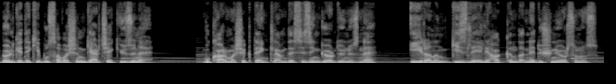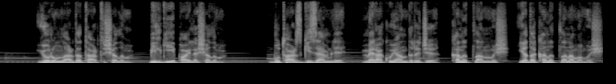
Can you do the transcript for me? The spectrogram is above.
Bölgedeki bu savaşın gerçek yüzü ne? Bu karmaşık denklemde sizin gördüğünüz ne? İran'ın gizli eli hakkında ne düşünüyorsunuz? Yorumlarda tartışalım, bilgiyi paylaşalım. Bu tarz gizemli, merak uyandırıcı, kanıtlanmış ya da kanıtlanamamış,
